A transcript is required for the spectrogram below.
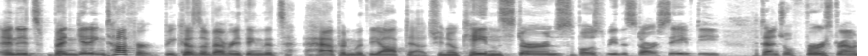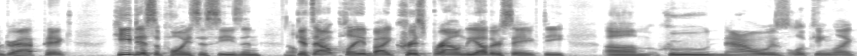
and it's been getting tougher because of everything that's happened with the opt-outs. You know, Caden Sterns supposed to be the star safety, potential first round draft pick. He disappoints this season, Nope. gets outplayed by Chris Brown, the other safety, um, who now is looking like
